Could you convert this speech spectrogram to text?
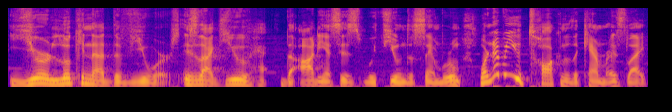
you're looking at the viewers. It's like you, the audience is with you in the same room. Whenever you talk to the camera, it's like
